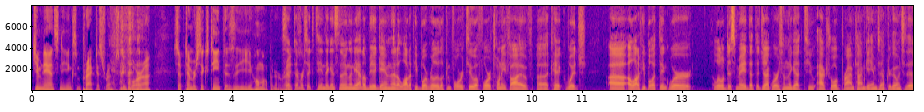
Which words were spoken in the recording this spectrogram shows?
Jim Nantz needing some practice reps before uh, September 16th is the home opener, right? September 16th against New England. Yeah, it'll be a game that a lot of people are really looking forward to. A 425 uh, kick, which uh, a lot of people I think were a little dismayed that the Jaguars only got two actual primetime games after going to the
